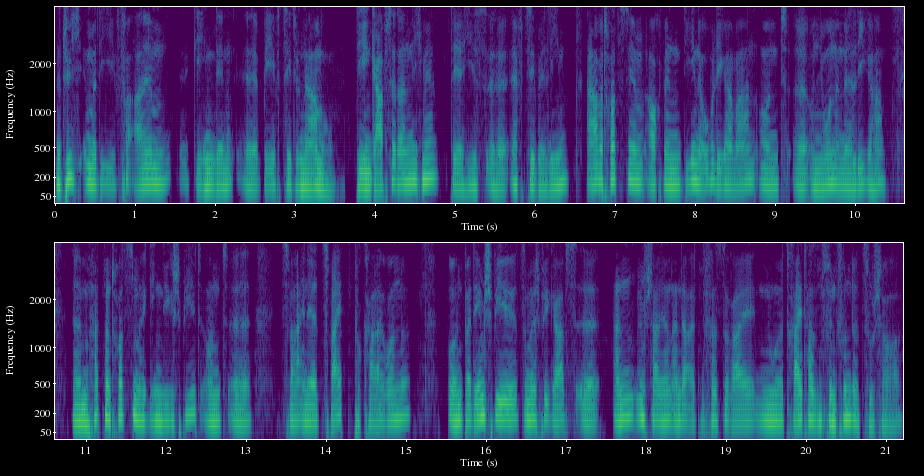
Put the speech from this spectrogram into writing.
natürlich immer die vor allem gegen den äh, BFC Dynamo. Den gab es ja dann nicht mehr. Der hieß äh, FC Berlin. Aber trotzdem, auch wenn die in der Oberliga waren und äh, Union in der Liga, ähm, hat man trotzdem mal gegen die gespielt und äh, zwar in der zweiten Pokalrunde. Und bei dem Spiel zum Beispiel gab es äh, im Stadion an der Alten Fürsterei nur 3500 Zuschauer.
